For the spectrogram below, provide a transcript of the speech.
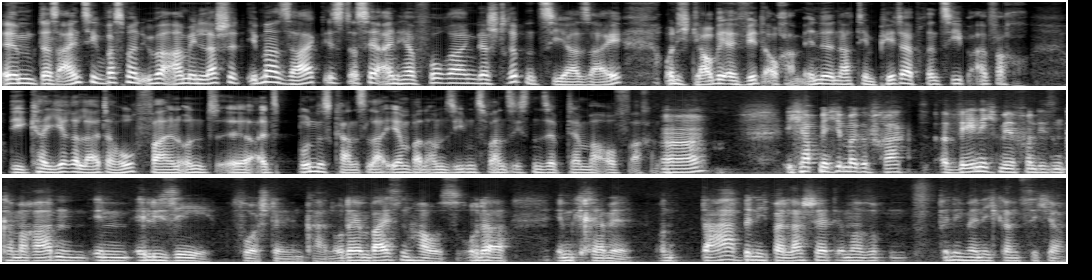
Ähm, das Einzige, was man über Armin Laschet immer sagt, ist, dass er ein hervorragender Strippenzieher sei. Und ich glaube, er wird auch am Ende nach dem Peter-Prinzip einfach die Karriereleiter hochfallen und äh, als Bundeskanzler irgendwann am 27. September aufwachen. Aha. Ich habe mich immer gefragt, wen ich mir von diesen Kameraden im Élysée vorstellen kann oder im Weißen Haus oder im Kreml. Und da bin ich bei Laschet immer so, bin ich mir nicht ganz sicher,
